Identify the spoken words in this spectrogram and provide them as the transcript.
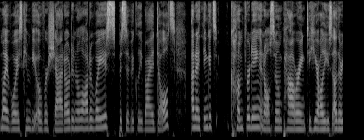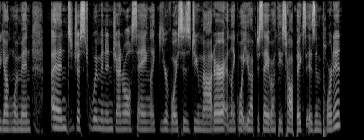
my voice can be overshadowed in a lot of ways specifically by adults and I think it's comforting and also empowering to hear all these other young women and just women in general saying like your voices do matter and like what you have to say about these topics is important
